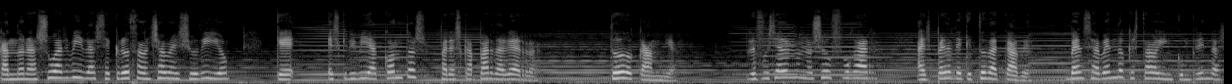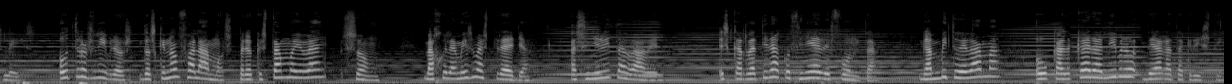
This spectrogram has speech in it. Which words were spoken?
Cando nas súas vidas se cruza un xoven xudío que escribía contos para escapar da guerra. Todo cambia. Refuxaron no seu fogar á espera de que todo acabe, ben sabendo que estaban incumprindo as leis. Outros libros dos que non falamos, pero que están moi ben, son Bajo la misma estrella, A señorita Babel, Escarlatina cociñera defunta, Gambito de dama ou calquera libro de Agatha Christie.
